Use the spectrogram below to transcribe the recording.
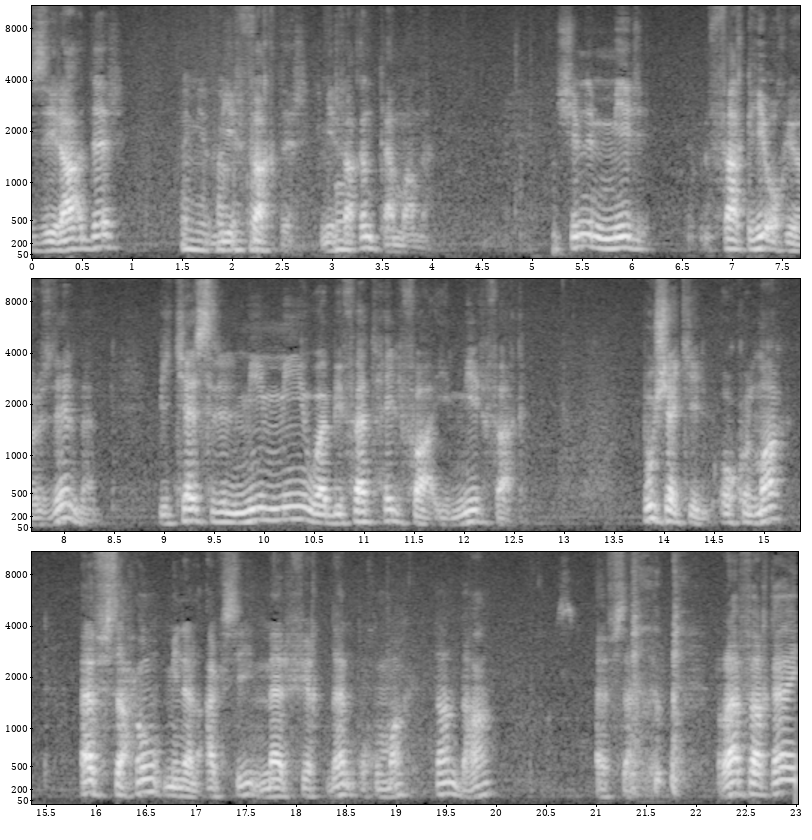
ziradır, mirfaktır. Mirfakın tamamı. Şimdi mirfakhi okuyoruz değil mi? Bi kesril mimi ve bi fethil fa'i. Mirfak. Bu şekil okunmak efsahu minel aksi merfikten okumaktan daha efsahdır. Rafaka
